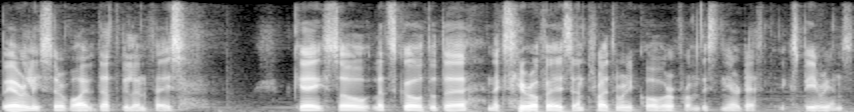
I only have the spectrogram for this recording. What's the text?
barely survived that villain phase. Okay, so let's go to the next hero phase and try to recover from this near-death experience.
